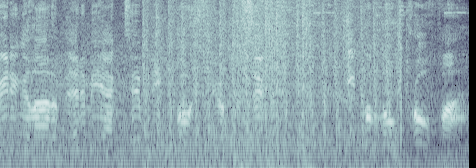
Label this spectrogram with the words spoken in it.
reading a lot of enemy activity close to your position. Keep a low profile.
